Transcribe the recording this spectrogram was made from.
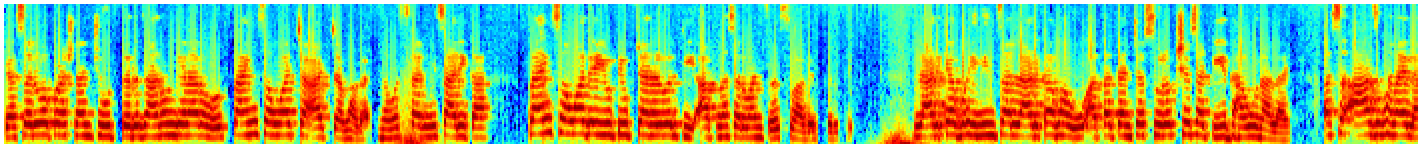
या सर्व प्रश्नांची उत्तरं जाणून घेणार आहोत प्राईम संवादच्या आजच्या भागात. नमस्कार मी सारिका. प्राईम संवाद या युट्यूब चॅनलवरती आपणा सर्वांचं स्वागत करते. लाडक्या बहिणींचा लाडका भाऊ आता त्यांच्या सुरक्षेसाठी धावून आलाय. असं आज म्हणायला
